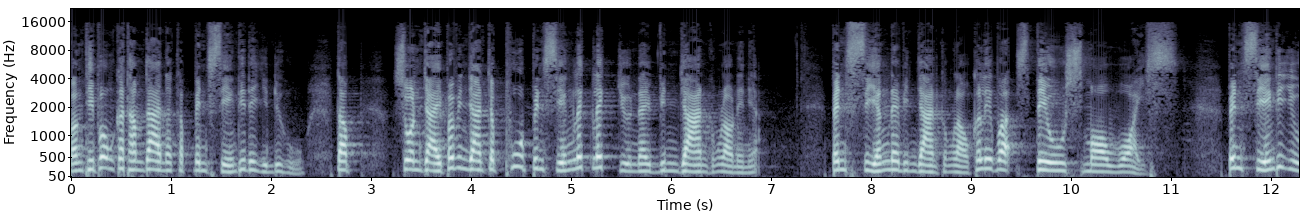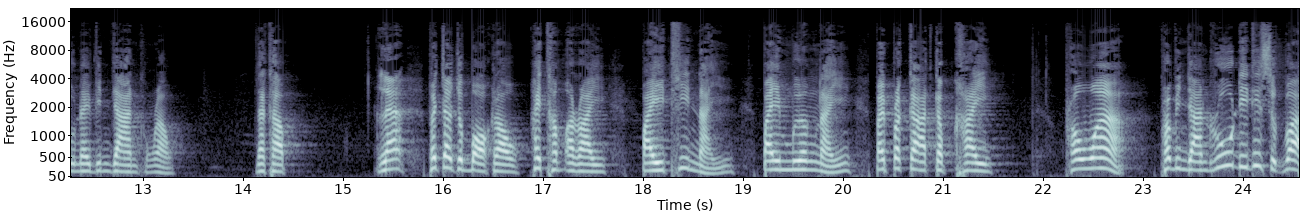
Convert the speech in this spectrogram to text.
บางทีพระองค์ก็ทำได้นะครับเป็นเสียงที่ได้ยินด้วยหู แต่ ส่วนใหญ่พระวิญญาณจะพูดเป็นเสียงเล็ก ๆ อยู่ในวิญญาณของเราในเนี้ยเป็นเสียงในวิญญาณของเราเขาเรียกว่า still small voice เป็นเสียงที่อยู่ในวิญญาณของเรานะครับ และพระเจ้าจะบอกเราให้ทำอะไรไปที่ไหน ไปเมืองไหน ไปประกาศกับใคร เพราะว่าพระวิญญาณรู้ดีที่สุดว่า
